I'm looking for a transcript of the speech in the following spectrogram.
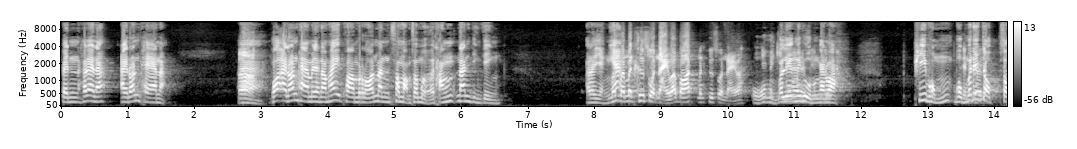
เป็นเขาเรียกนะ iron pan อะอ่าเพราะ iron pan มันจะทำให้ความร้อนมันสม่ำเสมอทั้งนั่นจริง ๆ อะไรอย่างเงี้ย มันมันคือส่วนไหนวะบอส มันคือส่วนไหนวะโอ้ผมก็เรียกไม่ถูกเหมือนกันว่ะพี่ผมผมไม่ได้จบสั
